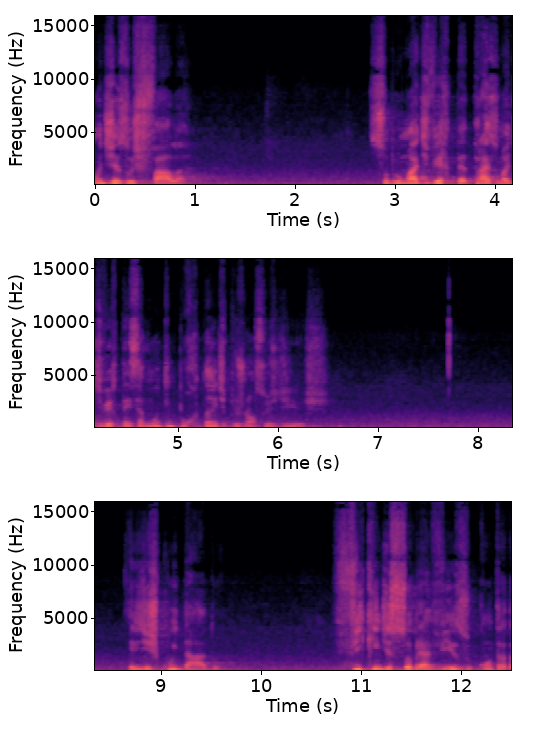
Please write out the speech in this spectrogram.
onde Jesus fala sobre uma traz uma advertência muito importante para os nossos dias. Ele diz: cuidado, fiquem de sobreaviso contra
